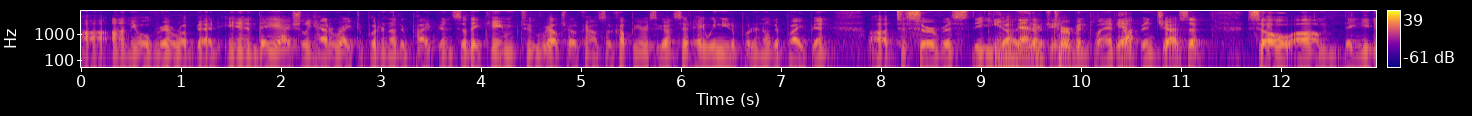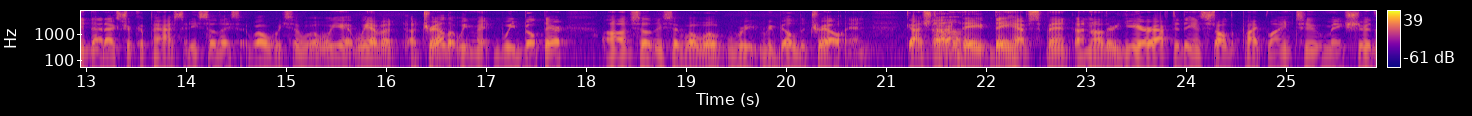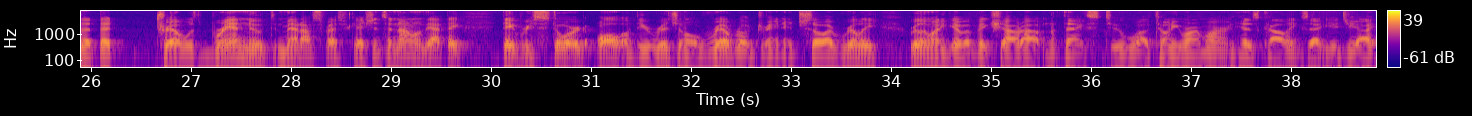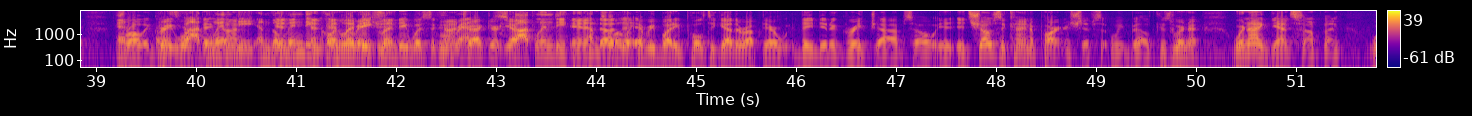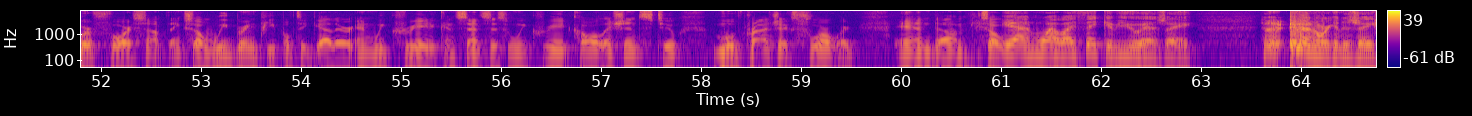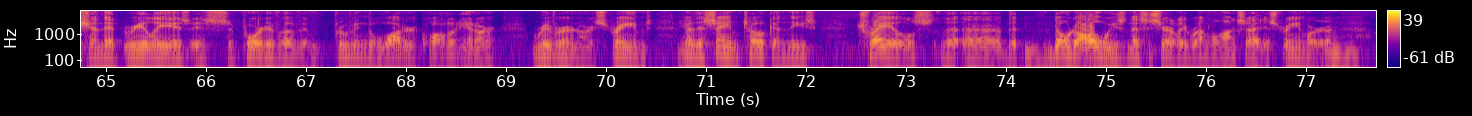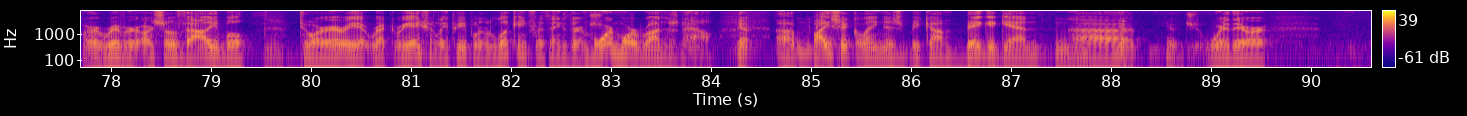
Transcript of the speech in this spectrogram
uh, on the old railroad bed, and they actually had a right to put another pipe in. So they came to Rail Trail Council a couple years ago and said, "Hey, we need to put another pipe in uh, to service the, The uh, the turbine plant Yeah. up in Jessup." So um, they needed that extra capacity. So they said, "Well, we said, well, we we have a, a trail that we we built there." Uh, so they said, "Well, we'll re- rebuild the trail." And gosh darn, Oh. they they have spent another year after they installed the pipeline to make sure that that trail was brand new, to- met our specifications, and not only that, they they restored all of the original railroad drainage. So I really, really want to give a big shout out and a thanks to uh, Tony Rarmar and his colleagues at UGI for And- all the great work they've Linde done. and the Linde and, and Linde, Corporation Linde was the who ran- contractor. yep. Scott Linde, And uh, the- everybody pulled together up there. They did a great job. So it, it shows the kind of partnerships that we build because we're not we're not against something. We're for something. So we bring people together and we create a consensus and we create coalitions to move projects forward. And um, so, Yeah, and while I think of you as a an organization that really is, is supportive of improving the water quality in our river and our streams, by the same token, these trails that, uh, that don't always necessarily run alongside a stream or a, or a river are so valuable to our area recreationally. People are looking for things. There are more and more runs now. Yep. Uh, Bicycling has become big again, uh, Yep, huge. where there are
